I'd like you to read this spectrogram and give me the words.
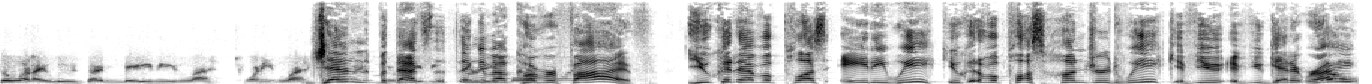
so what? I lose by maybe less, twenty less. Jen, points, but or that's the thing about cover points? five. You could have a plus eighty week. You could have a plus hundred week if you if you get it right.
